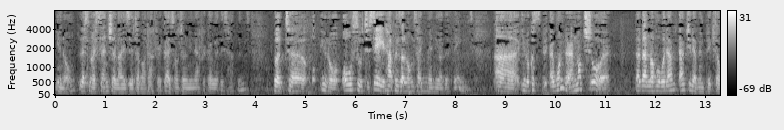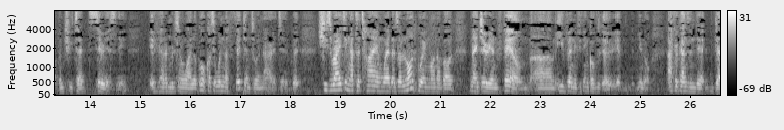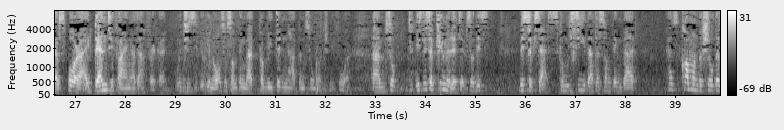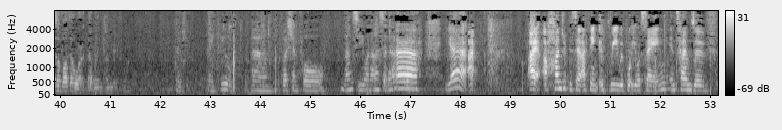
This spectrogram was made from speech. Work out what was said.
you know, let's not essentialize it about Africa. It's not only in Africa where this happens. But, uh, you know, also to say it happens alongside many other things. Uh, you know, because I wonder, I'm not sure that that novel would have actually have been picked up and treated seriously if it had been written a while ago, because it wouldn't have fit into a narrative. But she's writing at a time where there's a lot going on about Nigerian film, um, even if you think of, uh, you know, Africans in the diaspora identifying as African, which is, you know, also something that probably didn't happen so much before. Um, so is this accumulative? So this this success, can we see that as something that has come on the shoulders of other work that went on before? Thank you. Thank you. Um, question for Nancy. You want to answer that? Uh, yeah, I, I 100% I think agree with what you're saying in terms of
